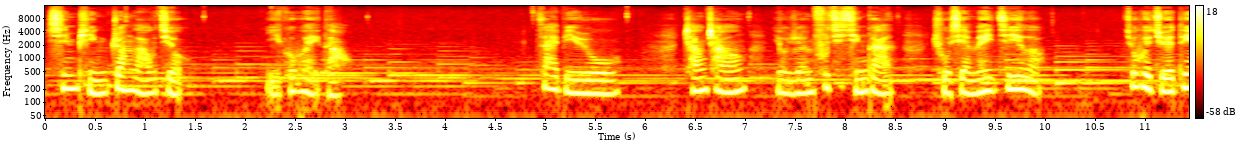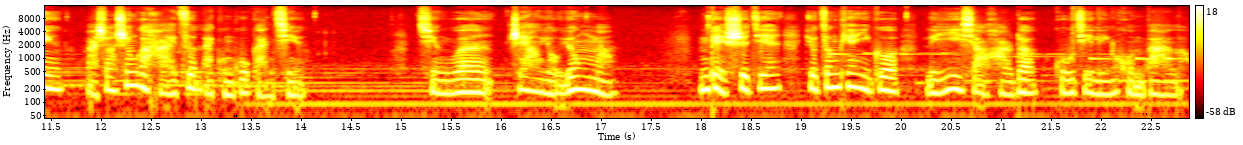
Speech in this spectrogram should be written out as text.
新瓶装老酒，一个味道。再比如，常常有人夫妻情感出现危机了，就会决定。马上生个孩子来巩固感情，请问这样有用吗？你给世间又增添一个离异小孩的孤寂灵魂罢了。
